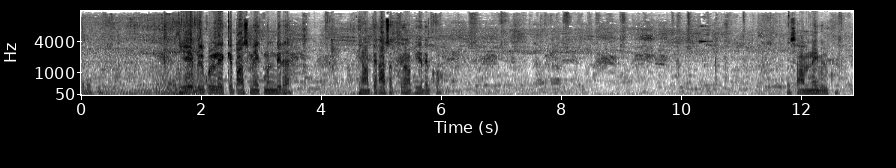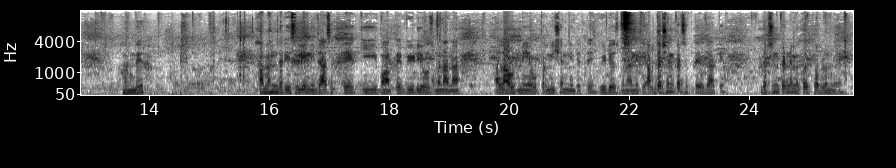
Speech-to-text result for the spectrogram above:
देखो। ये बिल्कुल लेक के पास में एक मंदिर है। यहाँ पे आ सकते हो आप, ये देखो। ये सामने ही बिल्कुल मंदिर। हम अंदर इसलिए नहीं जा सकते कि वहाँ पे वीडियोस बनाना अलाउड नहीं है, वो परमिशन नहीं देते वीडियोस बनाने की। आप दर्शन कर सकते हो जाके। दर्शन करने में कोई प्रॉब्लम नहीं है।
